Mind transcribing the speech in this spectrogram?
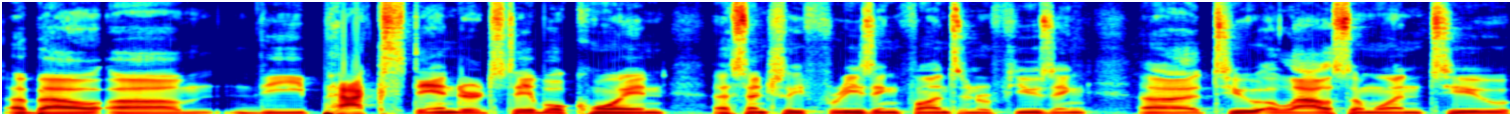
about um, the Pax standard stablecoin essentially freezing funds and refusing uh, to allow someone to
